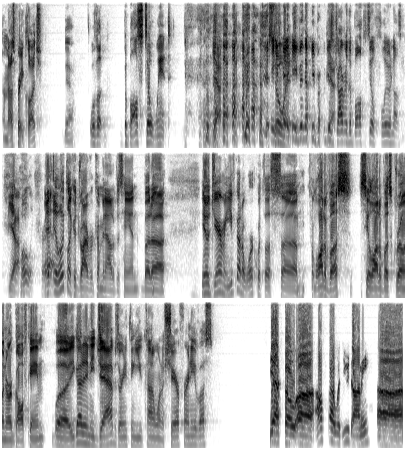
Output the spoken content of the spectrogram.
I mean, that's pretty clutch. Yeah. Well, the the ball still went. Yeah, still even, even though he broke his Yeah. driver, the ball still flew, and I was Yeah. holy crap! It, it looked like a driver coming out of his hand, but uh, you know, Jeremy, you've got to work with us. Uh, a lot of us see a lot of us grow in our golf game. Uh, you got any jabs or anything you kind of want to share for any of us? Yeah, so uh, I'll start with you, Doni. Uh,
